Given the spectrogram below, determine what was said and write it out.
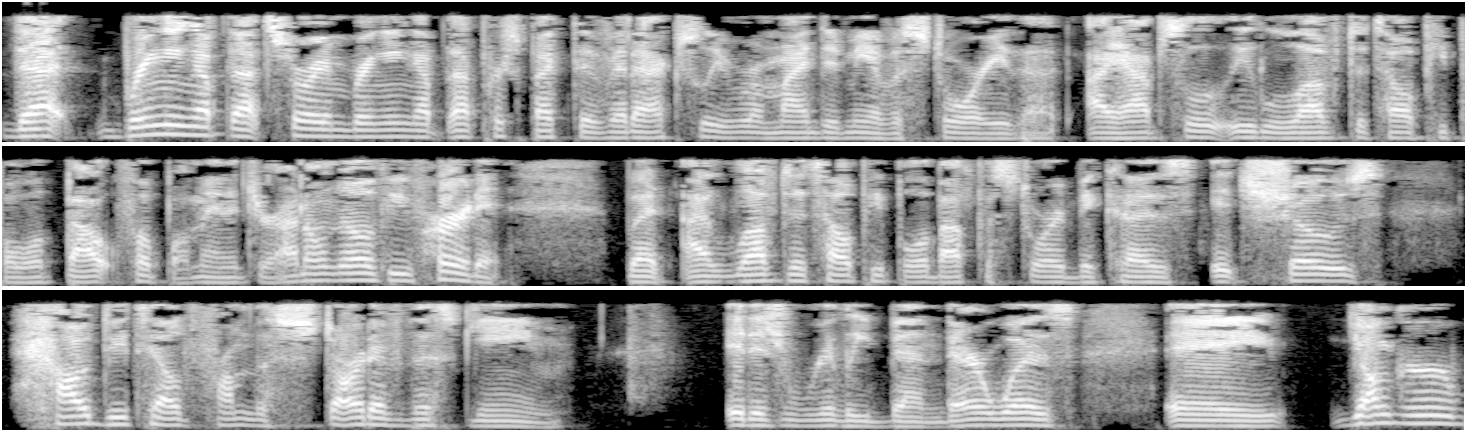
that bringing up that story and bringing up that perspective, it actually reminded me of a story that I absolutely love to tell people about Football Manager. I don't know if you've heard it, but I love to tell people about the story because it shows how detailed from the start of this game it has really been. There was a younger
